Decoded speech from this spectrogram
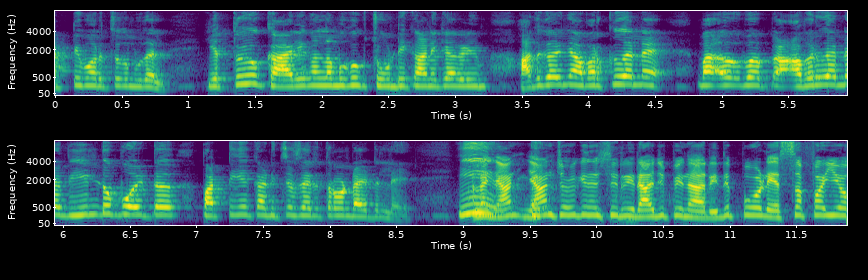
അട്ടിമറിച്ചത് മുതൽ എത്രയോ കാര്യങ്ങൾ നമുക്ക് ചൂണ്ടിക്കാണിക്കാൻ കഴിയും. അത് കഴിഞ്ഞ് അവർക്ക് തന്നെ അവർ തന്നെ വീണ്ടും പോയിട്ട് പട്ടിക കടിച്ച ചരിത്രം ഉണ്ടായിട്ടില്ലേ? ഞാൻ ഞാൻ ചോദിക്കുന്നത് ശ്രീ രാജു പി നായർ ഇതിപ്പോൾ എസ് എഫ് ഐയോ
